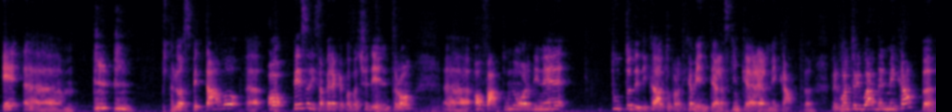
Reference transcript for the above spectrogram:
e ehm, lo aspettavo, eh, ho, penso di sapere che cosa c'è dentro, eh, ho fatto un ordine tutto dedicato praticamente alla skincare e al make up per quanto riguarda il make up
